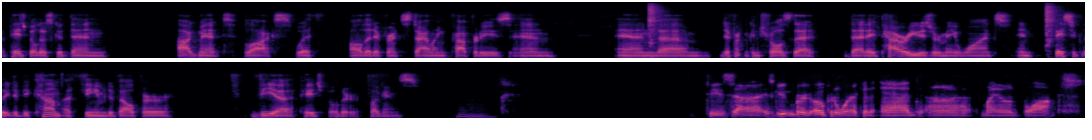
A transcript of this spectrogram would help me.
uh, page builders could then augment blocks with all the different styling properties and and um, different controls that that a power user may want and basically to become a theme developer via page builder plugins Is, uh, is Gutenberg open where I can add uh, my own blocks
